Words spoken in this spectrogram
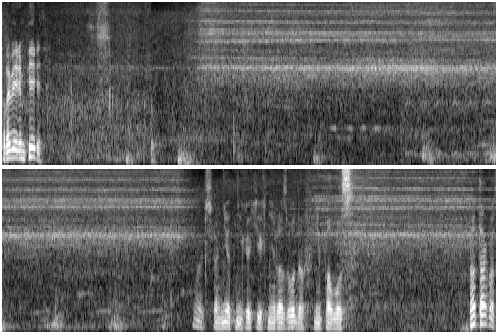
Проверим перед. Все, нет никаких ни разводов, ни полос. Вот так вот.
